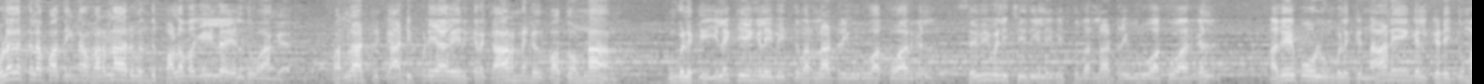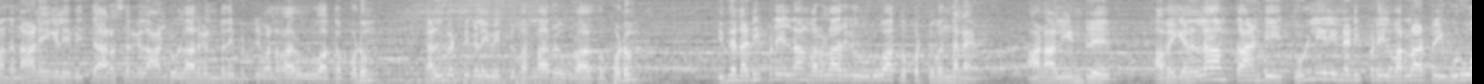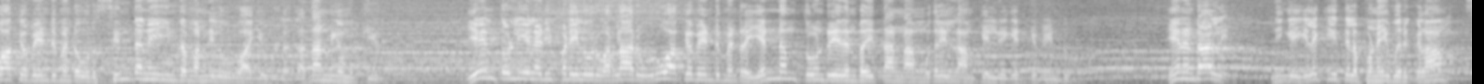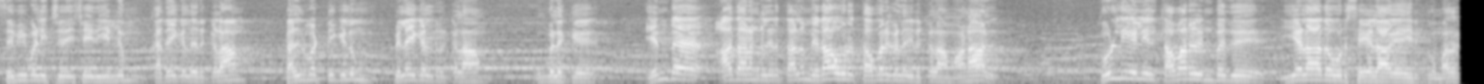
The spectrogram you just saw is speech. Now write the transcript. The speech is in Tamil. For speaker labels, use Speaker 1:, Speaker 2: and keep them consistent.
Speaker 1: உலகத்தில் பார்த்தீங்கன்னா வரலாறு வந்து பல வகையில் எழுதுவாங்க. வரலாற்றுக்கு அடிப்படையாக இருக்கிற காரணங்கள் பார்த்தோம்னா உங்களுக்கு இலக்கியங்களை வைத்து வரலாற்றை உருவாக்குவார்கள் செவிவழி செய்திகளை வைத்து வரலாற்றை உருவாக்குவார்கள். அதேபோல் உங்களுக்கு நாணயங்கள் கிடைக்கும். அந்த நாணயங்களை வைத்து அரசர்கள் ஆண்டுள்ளார்கள் என்பதை பற்றி வரலாறு உருவாக்கப்படும். கல்வெட்டுகளை வைத்து வரலாறு உருவாக்கப்படும். இதன் அடிப்படையில் தான் வரலாறுகள் உருவாக்கப்பட்டு வந்தன. ஆனால் இன்று அவைகளெல்லாம் தாண்டி தொல்லியலின் அடிப்படையில் வரலாற்றை உருவாக்க வேண்டும் என்ற ஒரு சிந்தனை இந்த மண்ணில் உருவாகி உள்ளது. அதான் மிக முக்கியம். ஏன் தொல்லியல் அடிப்படையில் ஒரு வரலாறு உருவாக்க வேண்டும் என்ற எண்ணம் தோன்றியது என்பதைத்தான் நாம் முதலில் நாம் கேள்வி கேட்க வேண்டும். ஏனென்றால் நீங்கள் இலக்கியத்தில் புனைவு இருக்கலாம் செவிவழி செய்தியிலும் கதைகள் இருக்கலாம் கல்வெட்டிகளும் பிழைகள் இருக்கலாம். உங்களுக்கு எந்த ஆதாரங்கள் எடுத்தாலும் ஏதாவது ஒரு தவறுகள் இருக்கலாம். ஆனால் தொல்லியலில் தவறு என்பது இயலாத ஒரு செயலாக இருக்கும். அதற்கு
